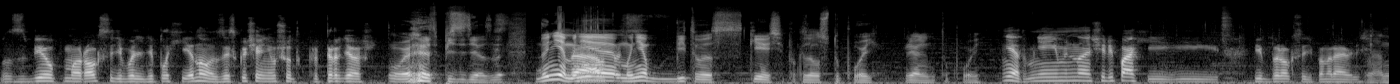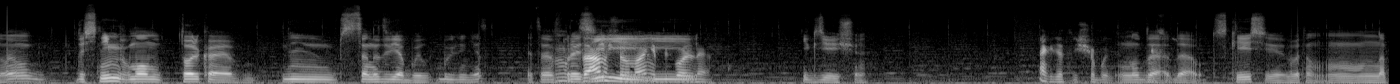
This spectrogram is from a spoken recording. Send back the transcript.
с Биопом Роксади были неплохие, ну, за исключением шуток про пердеж. Ой, это пиздец, да. Да не, мне, мне битва с Кейси показалась тупой. Реально тупой. Нет, мне именно черепахи и Бип Роксади понравились. А, ну, да с ними, по-моему, только сцены две был, были, нет? Это в ну, Бразилии да, но они и... прикольные. И где еще? А где-то еще были. Ну да, да, вот с Кейси в этом на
